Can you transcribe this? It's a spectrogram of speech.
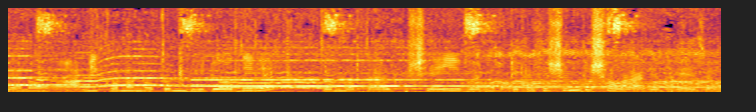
যেন আমি কোনো নতুন ভিডিও দিলে তোমরা তার সেই নোটিফিকেশনটা সবার আগে পেয়ে যাও।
